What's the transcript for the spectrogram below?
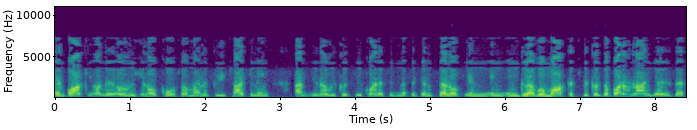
embarking on the original course of monetary tightening. Um, you know we could see quite a significant sell-off in, in, in global markets because the bottom line here is that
